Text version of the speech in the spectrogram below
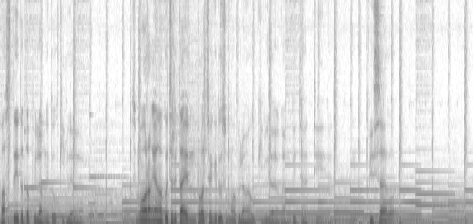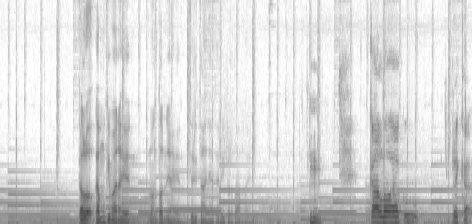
pasti tetap bilang itu gila semua orang yang aku ceritain project itu semua bilang aku gila nggak mungkin jadi bisa kok kalau kamu gimana Hen nontonnya Hen ceritanya dari pertama Hen? Kalau aku mereka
